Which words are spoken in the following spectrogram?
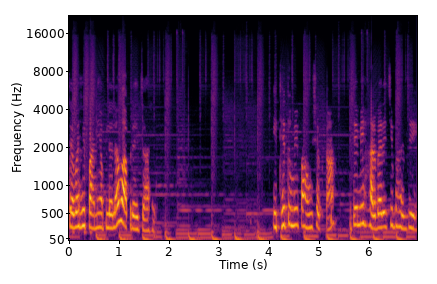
तेव्हा हे पाणी आपल्याला वापरायचं आहे. इथे तुम्ही पाहू शकता इथे मी हरभऱ्याची भाजी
